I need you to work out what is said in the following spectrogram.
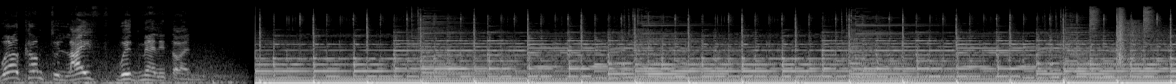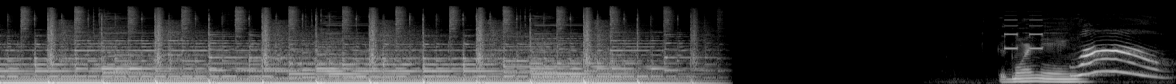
Welcome to Life with Meliton. Good morning. Wow!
